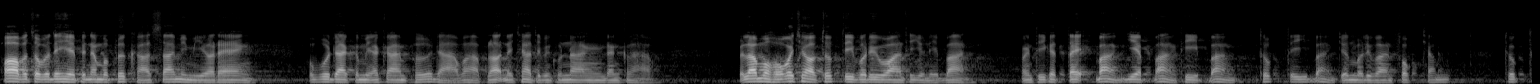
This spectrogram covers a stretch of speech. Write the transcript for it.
พ่อประสบอุบัติเหตุเป็นอัมพฤกษ์ขาซ้ายไม่มีแรงผู้พูดได้ก็มีอาการเพ้อด่าว่า เพราะในชาติจะเป็นคุณนางดังกล่าว เวลาโมโหก็ชอบทุบตีบริวารที่อยู่ในบ้านบางทีก็เตะบ้างเย็บบ้างทีบบ้าง ทุบตีบ้างจนบริวารฟกช้ำทุกท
